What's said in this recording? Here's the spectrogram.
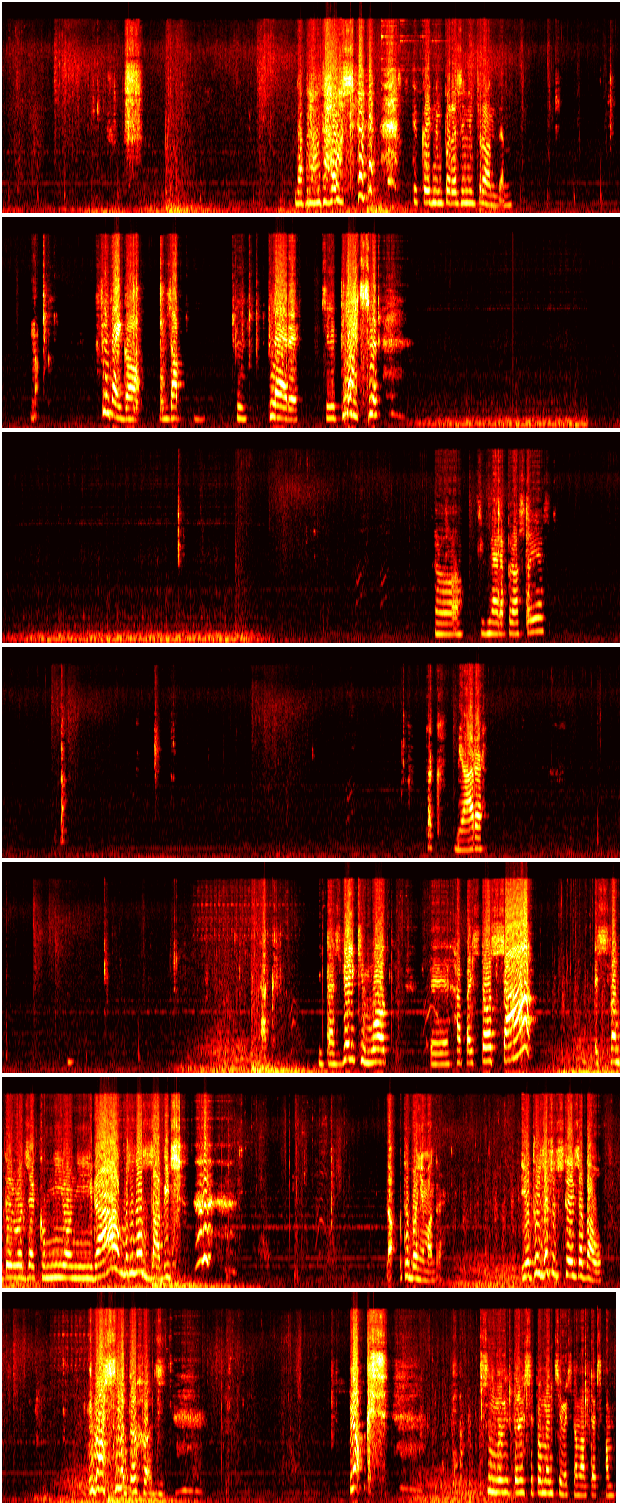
Dobra, udało się. Tylko jednym porażeniem prądem. No. Chwytaj go za pl plery, czyli plecy. O, w miarę prosto jest? Tak, w miarę. Tak. I teraz wielki młot y, Hephaestosa jest Wanderwood jako Mionira może nas zabić. No, to było niemądre. I to zawsze cztery zawału. Właśnie o to chodzi. Mówi, trochę się pomęczymy z tą apteczką.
